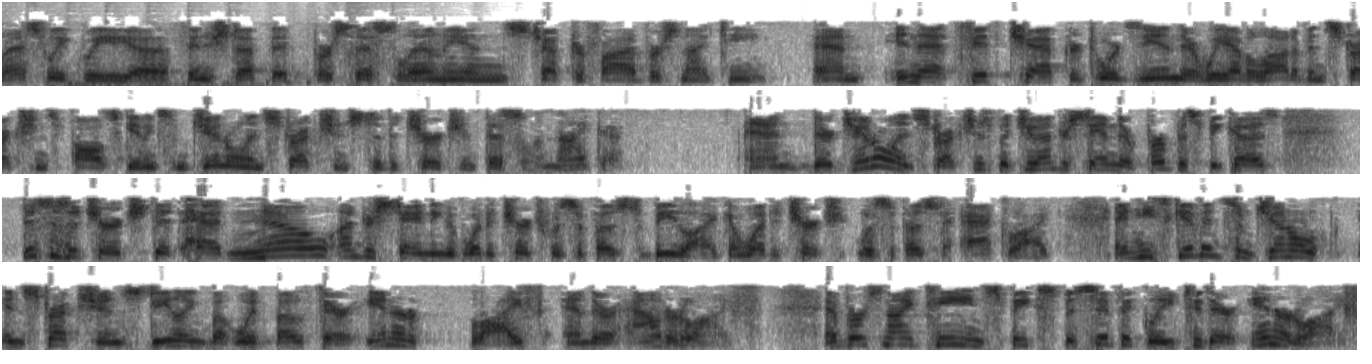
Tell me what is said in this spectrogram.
Last week we uh, finished up at 1 Thessalonians chapter 5 verse 19. And in that fifth chapter towards the end there we have a lot of instructions. Paul's giving some general instructions to the church in Thessalonica. And they're general instructions, but you understand their purpose because this is a church that had no understanding of what a church was supposed to be like and what a church was supposed to act like. And he's given some general instructions dealing but with both their inner life and their outer life. And verse 19 speaks specifically to their inner life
